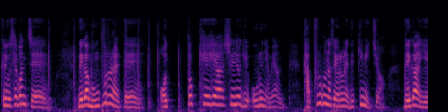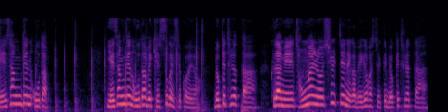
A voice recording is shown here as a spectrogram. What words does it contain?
그리고 세 번째, 내가 문풀을 할 때 어떻게 해야 실력이 오르냐면 다 풀고 나서 여러분의 느낌이 있죠. 내가 예상된 오답, 예상된 오답의 개수가 있을 거예요. 몇 개 틀렸다. 그 다음에 정말로 실제 내가 매겨봤을 때 몇 개 틀렸다.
